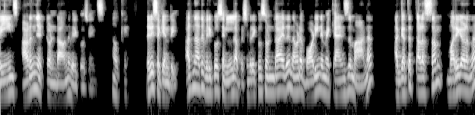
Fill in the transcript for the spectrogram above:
വെയിൻസ് അടഞ്ഞിട്ടുണ്ടാവുന്ന varicose veins okay very secondary അതിനകത്ത് വെരിക്കോസ് അല്ല പ്രശ്നം വെരിക്കോസ് ഉണ്ടായത് നമ്മുടെ ബോഡീന്റെ മെക്കാനിസം ആണ് അകത്തെ തടസ്സം മറികടന്ന്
